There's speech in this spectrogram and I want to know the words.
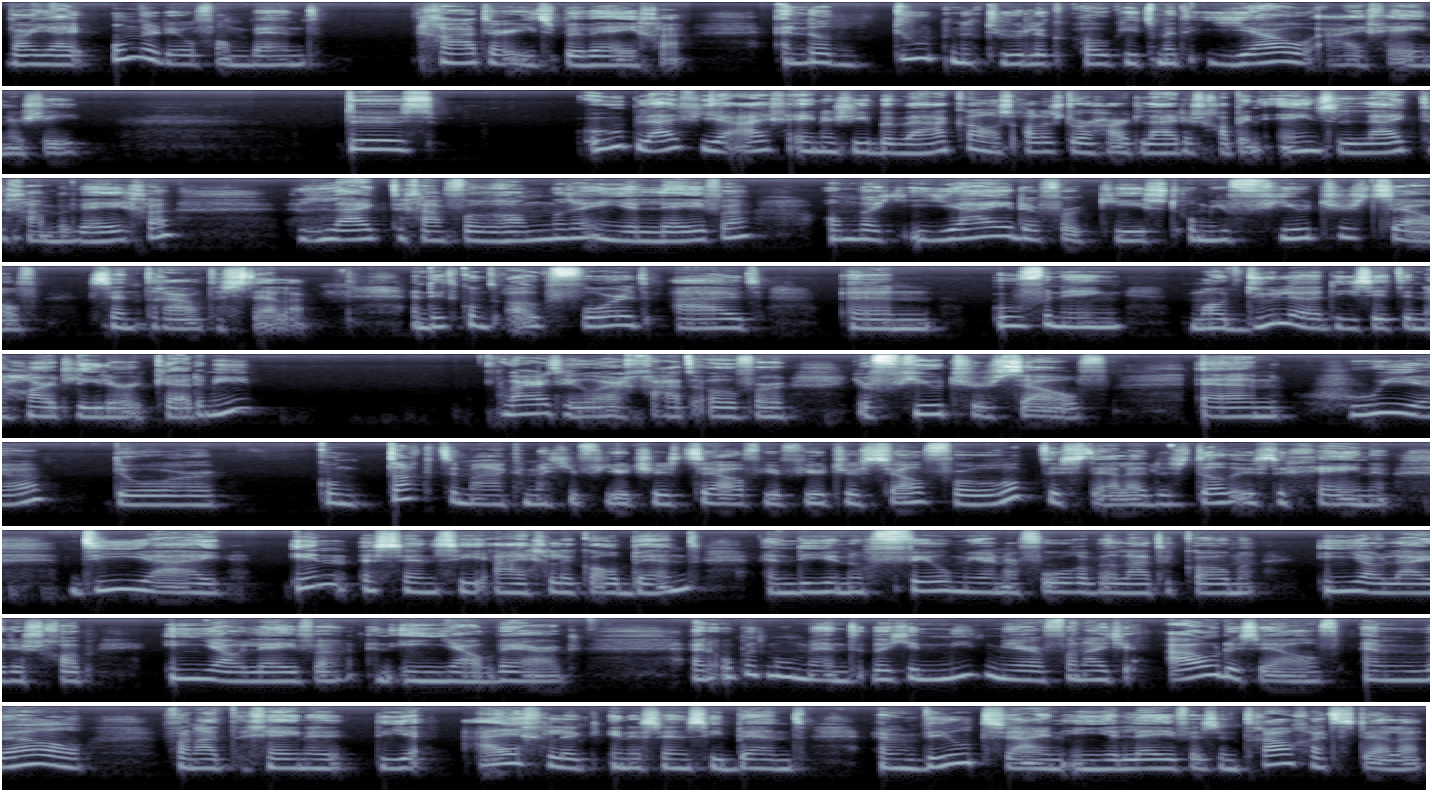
waar jij onderdeel van bent. Gaat er iets bewegen. En dat doet natuurlijk ook iets met jouw eigen energie. Dus hoe blijf je je eigen energie bewaken als alles door hard leiderschap ineens lijkt te gaan bewegen, lijkt te gaan veranderen in je leven, omdat jij ervoor kiest om je future self centraal te stellen. En dit komt ook voort uit een oefening, module die zit in de Heart Leader Academy. Waar het heel erg gaat over your future self. En hoe je door contact te maken met je future self, je future self voorop te stellen. Dus dat is degene die jij in essentie eigenlijk al bent en die je nog veel meer naar voren wil laten komen in jouw leiderschap, in jouw leven en in jouw werk. En op het moment dat je niet meer vanuit je oude zelf en wel vanuit degene die je eigenlijk in essentie bent en wilt zijn in je leven centraal gaat stellen,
